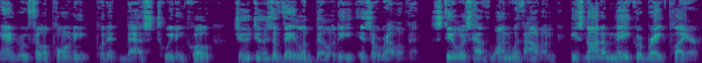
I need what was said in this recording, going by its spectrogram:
Andrew Fillipponi put it best, tweeting, quote, Juju's availability is irrelevant. Steelers have won without him. He's not a make or break player.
